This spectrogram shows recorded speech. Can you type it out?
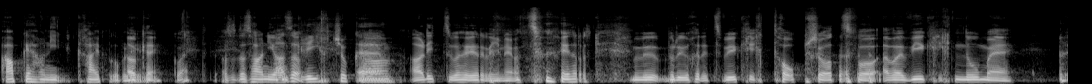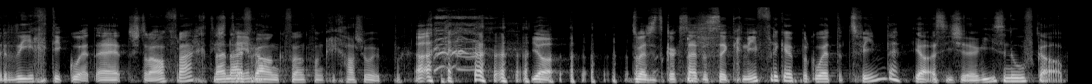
Abgeben habe ich kein Problem. Okay, gut. Also das habe ich Also, am Gericht schon gehabt. alle Zuhörerinnen und Zuhörer, wir brauchen jetzt wirklich Top-Shots von, aber wirklich nur richtig gut. Äh, Strafrecht nein, nein, Thema. Frank, Frank, Frank, ich habe schon jemanden. Ja. Du hast jetzt gerade gesagt, es sei knifflig, jemanden guter zu finden. Ja, es ist eine Riesenaufgabe.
